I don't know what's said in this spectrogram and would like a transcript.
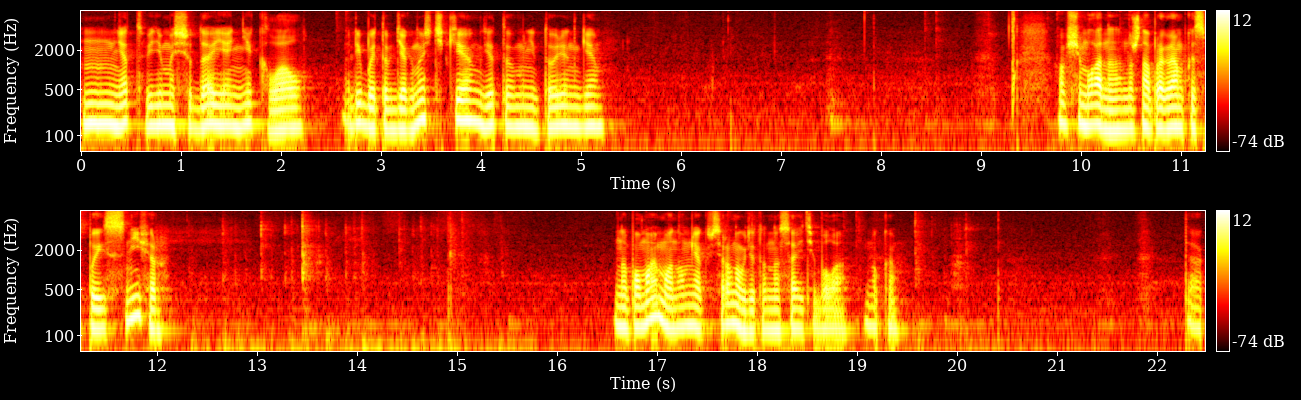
Нет, видимо, сюда я не клал. Либо это в диагностике, где-то в мониторинге. В общем, ладно, нам нужна программка Space Sniffer. Но, по-моему, она у меня все равно где-то на сайте была. Ну-ка. Так,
